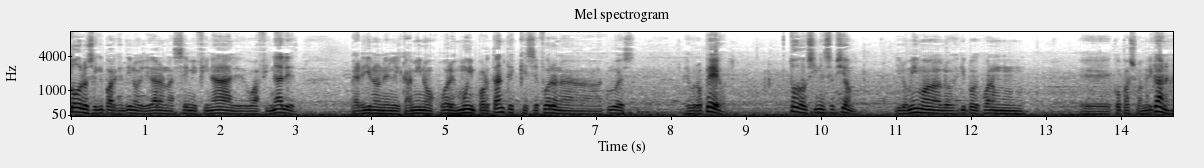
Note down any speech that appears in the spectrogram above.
Todos los equipos argentinos que llegaron a semifinales o a finales perdieron en el camino jugadores muy importantes que se fueron a clubes europeos. Todos sin excepción. Y lo mismo a los equipos que jugaron eh, Copa Sudamericana.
